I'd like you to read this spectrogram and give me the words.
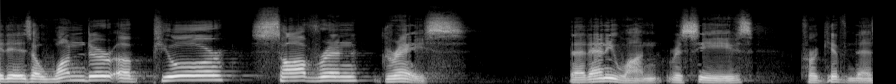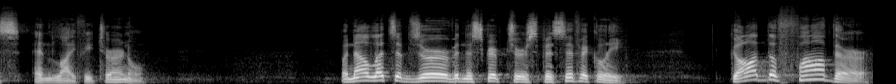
it is a wonder of pure, sovereign grace that anyone receives forgiveness, and life eternal. But now let's observe in the scriptures specifically God the Father,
